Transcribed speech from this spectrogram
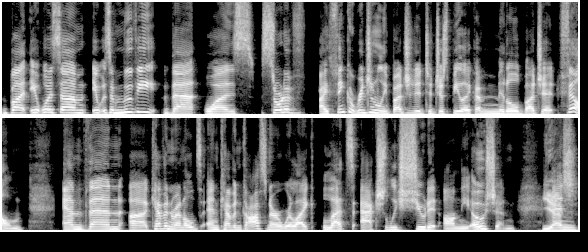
but it was um it was a movie that was sort of I think originally budgeted to just be like a middle budget film. And then uh, Kevin Reynolds and Kevin Costner were like, let's actually shoot it on the ocean. Yes. And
